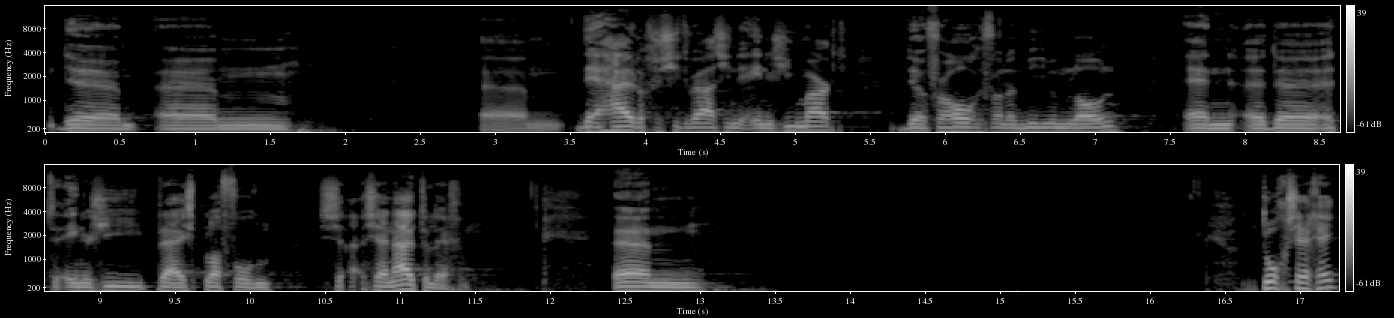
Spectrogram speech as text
de, um, um, de huidige situatie in de energiemarkt, de verhoging van het minimumloon en uh, de, het energieprijsplafond zijn uit te leggen. Um, toch zeg ik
